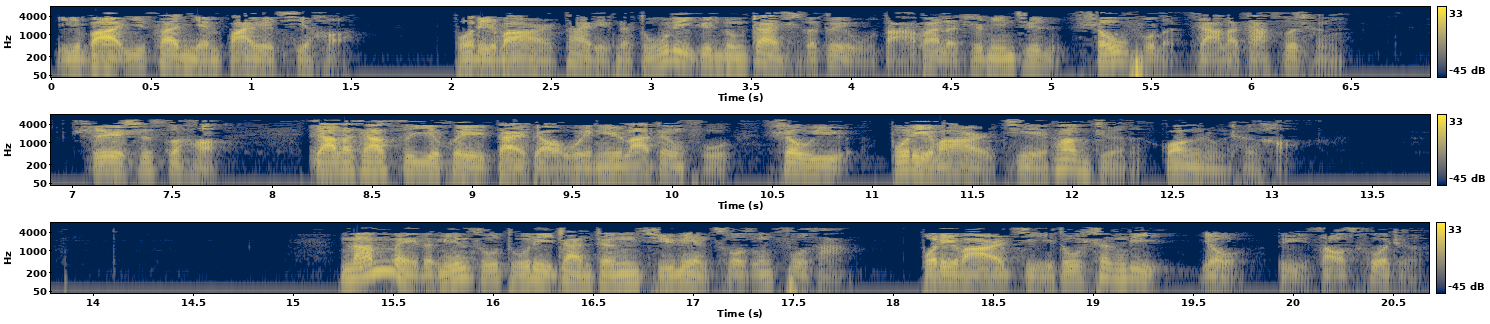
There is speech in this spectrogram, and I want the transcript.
一八一三年八月七号，玻利瓦尔带领着独立运动战士的队伍打败了殖民军，收复了加拉加斯城。十月十四号，加拉加斯议会代表委内瑞拉政府授予玻利瓦尔“解放者”的光荣称号。南美的民族独立战争局面错综复杂，玻利瓦尔几度胜利，又屡遭挫折。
